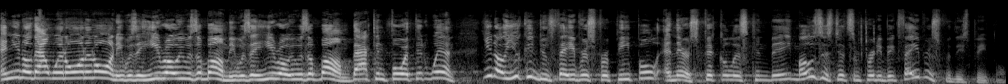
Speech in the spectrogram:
And you know, that went on and on. He was a hero, he was a bum. He was a hero, he was a bum. Back and forth it went. You know, you can do favors for people, and they're as fickle as can be. Moses did some pretty big favors for these people.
